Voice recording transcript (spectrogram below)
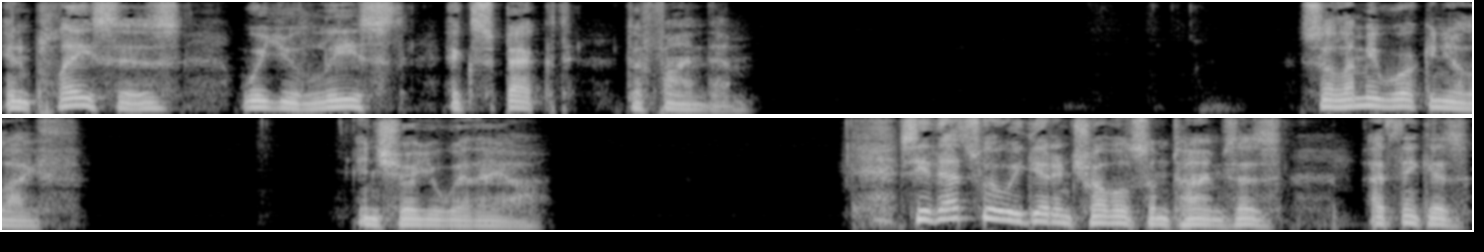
in places where you least expect to find them. So let me work in your life and show you where they are. See, that's where we get in trouble sometimes as, I think, as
